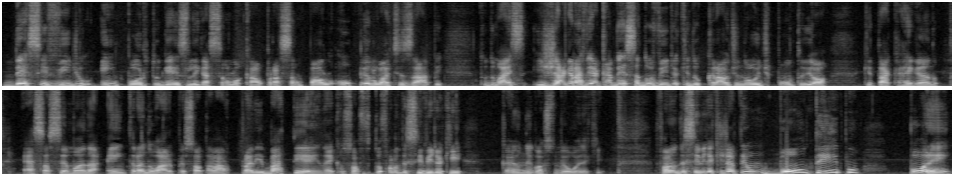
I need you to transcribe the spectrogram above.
desse vídeo em português, ligação local para São Paulo ou pelo WhatsApp, tudo mais. E já gravei a cabeça do vídeo aqui do crowdnode.io que está carregando essa semana entra no ar. O pessoal tava para me bater aí, né? Que eu só estou falando desse vídeo aqui, caiu um negócio no meu olho aqui. Falando desse vídeo aqui já tem um bom tempo, porém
